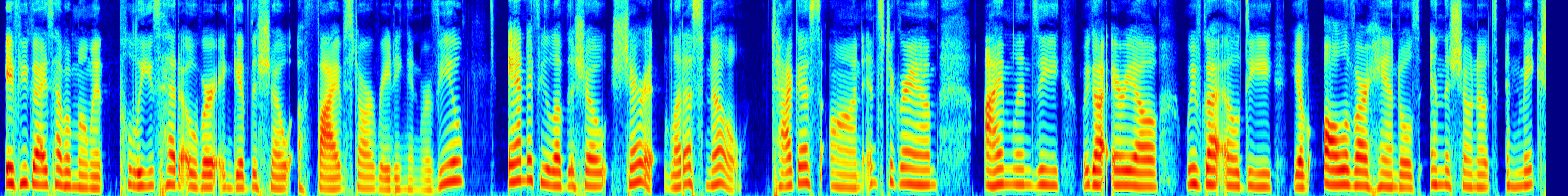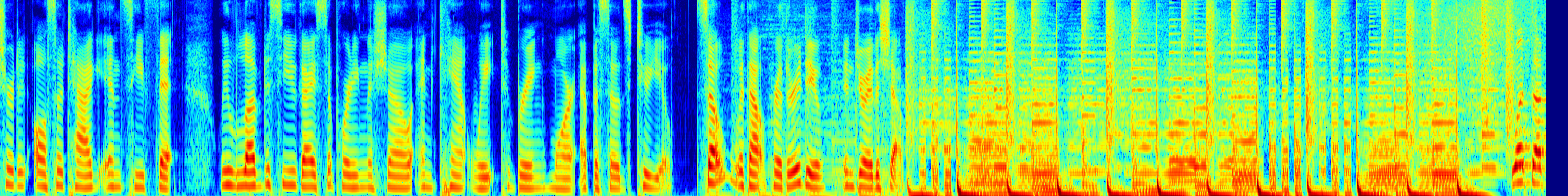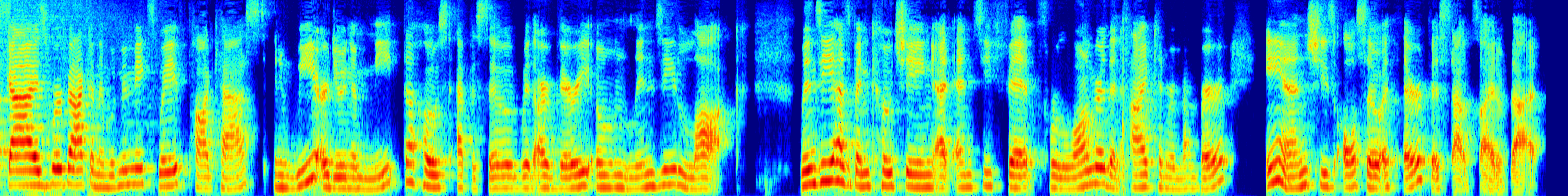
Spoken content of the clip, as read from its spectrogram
If you guys have a moment, please head over and give the show a five star rating and review. And if you love the show, share it. Let us know. Tag us on Instagram. I'm Lindsay. We got Ariel. We've got LD. You have all of our handles in the show notes and make sure to also tag NC Fit. We love to see you guys supporting the show and can't wait to bring more episodes to you. So, without further ado, enjoy the show. What's up, guys? We're back on the Women Makes Wave podcast, and we are doing a Meet the Host episode with our very own Lindsay Locke. Lindsay has been coaching at NC Fit for longer than I can remember, and she's also a therapist outside of that.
